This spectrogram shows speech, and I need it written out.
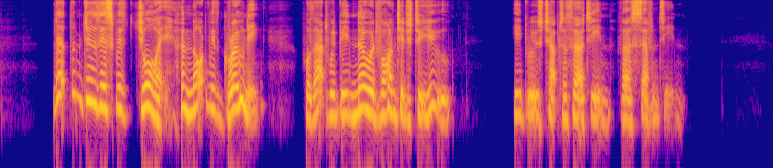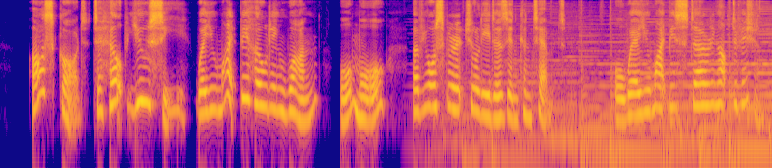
Let them do this with joy and not with groaning, for that would be no advantage to you. Hebrews chapter 13, verse 17. Ask God to help you see where you might be holding one or more of your spiritual leaders in contempt or where you might be stirring up division.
